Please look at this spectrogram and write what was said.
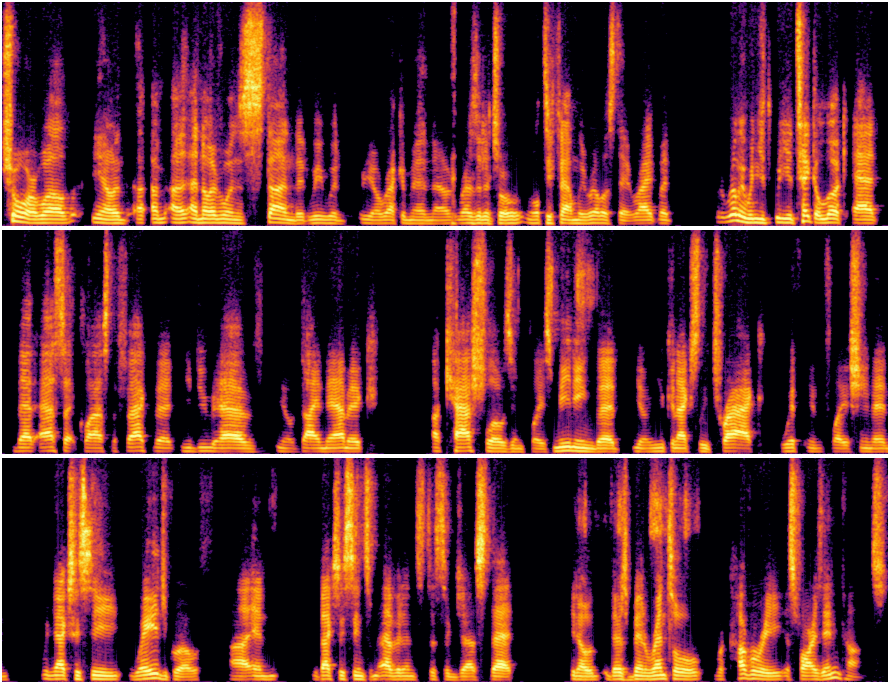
Sure. Well, you know, I, I, know everyone's stunned that we would, you know, recommend uh, residential multifamily real estate, right? But really, when you when you take a look at that asset class, the fact that you do have, you know, dynamic uh, cash flows in place, meaning that you know you can actually track with inflation, and when you actually see wage growth, uh, and we've actually seen some evidence to suggest that, you know, there's been rental recovery as far as incomes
